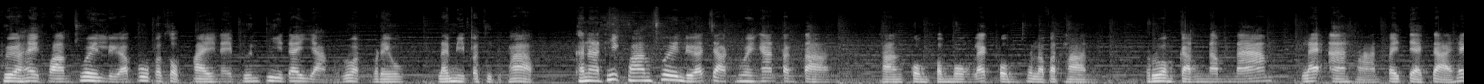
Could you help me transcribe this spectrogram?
เพื่อให้ความช่วยเหลือผู้ประสบภัยในพื้นที่ได้อย่างรวดเร็ว และมีประสิทธิภาพ ขณะที่ความช่วยเหลือจากหน่วยงานต่างๆ ทางกรมประมงและกรมชลประทาน ร่วมกันนำน้ำและอาหารไปแจกจ่ายให้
